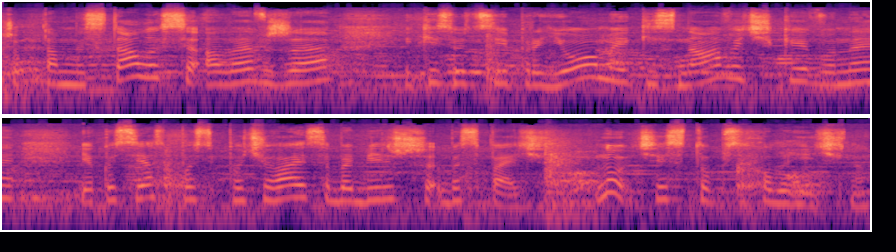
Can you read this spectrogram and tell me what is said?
щоб там не сталося, але вже якісь оці прийоми, якісь навички, вони якось я почуваю себе більш безпечно, ну чисто психологічно.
